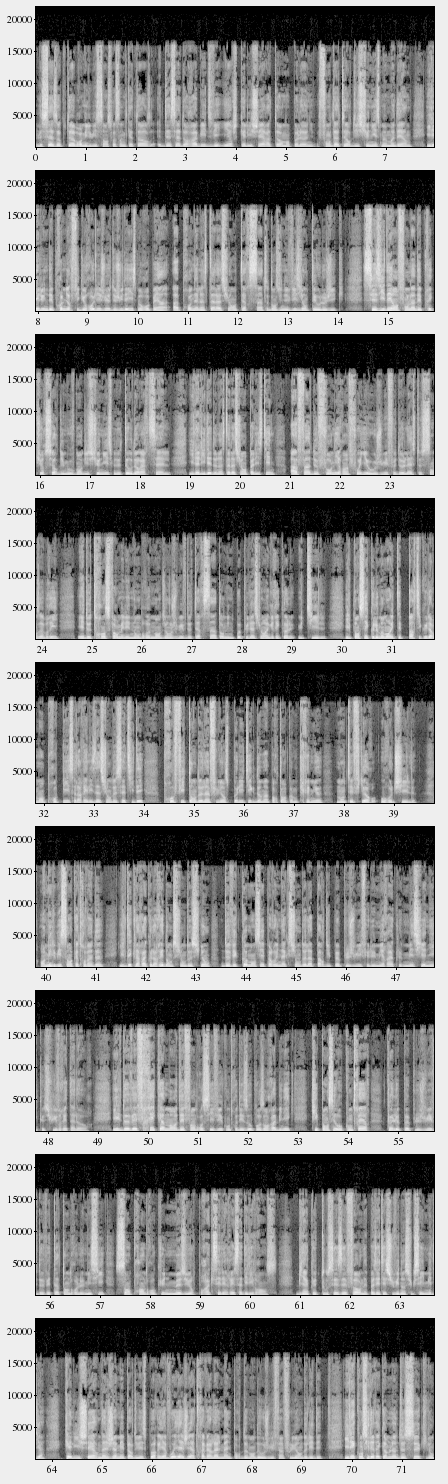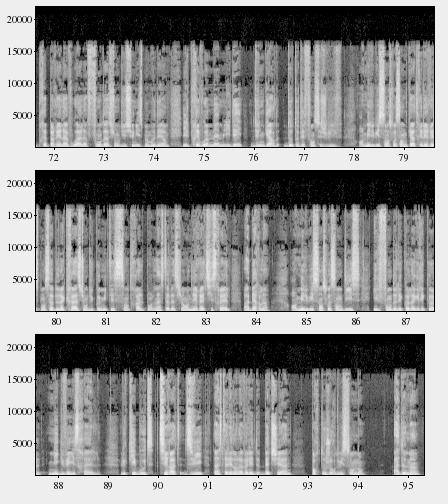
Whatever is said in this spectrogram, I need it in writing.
Le 16 octobre 1874, décède Rabbi Zvi Hirsch Kalischer à Thorn en Pologne, fondateur du sionisme moderne. Il est l'une des premières figures religieuses du judaïsme européen à prôner l'installation en Terre sainte dans une vision théologique. Ses idées en font l'un des précurseurs du mouvement du sionisme de Theodor Herzl. Il a l'idée de l'installation en Palestine afin de fournir un foyer aux juifs de l'Est sans abri et de transformer les nombreux mendiants juifs de Terre sainte en une population agricole utile. Il pensait que le moment était particulièrement propice à la réalisation de cette idée, profitant de l'influence politique d'hommes importants comme Crémieux, Montefiore ou Rothschild. En 1882, il déclara que la rédemption de Sion devait commencer par une action de la part du peuple juif et le miracle messianique suivrait alors. Il devait fréquemment défendre ses vues contre des opposants rabbiniques qui pensaient au contraire que le peuple juif devait attendre le Messie sans prendre aucune mesure pour accélérer sa délivrance. Bien que tous ses efforts n'aient pas été suivis d'un succès immédiat, Kalischer n'a jamais perdu espoir et a voyagé à travers l'Allemagne pour demander aux juifs influents de l'aider. Il est considéré comme l'un de ceux qui ont préparé la voie à la fondation du sionisme moderne. Il prévoit même l'idée d'une garde d'autodéfense juive. En 1864, il est responsable de la création du comité central pour l'installation en Eretz Israël à Berlin. En 1870, il fonde l'école agricole Migvé Israël. Le kibbutz Tirat Tzvi, installé dans la vallée de Bet porte aujourd'hui son nom. À demain.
